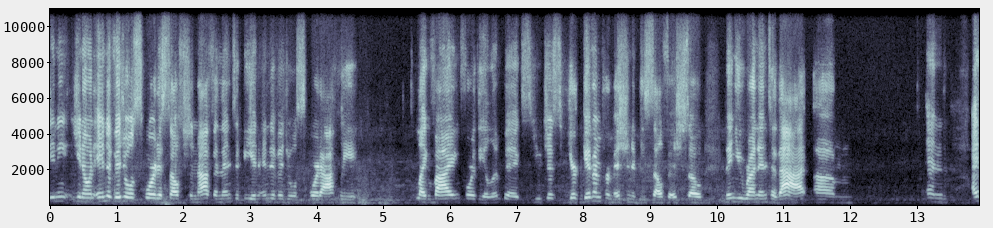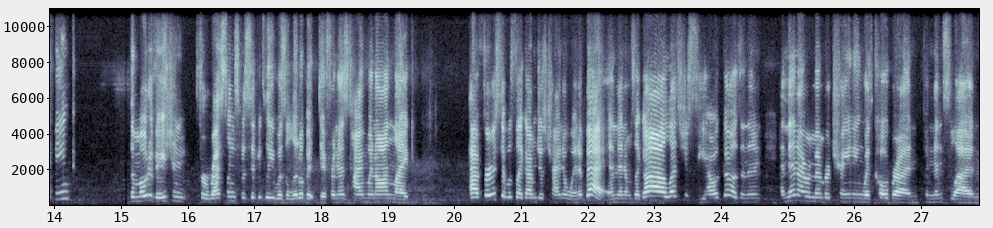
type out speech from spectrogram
any you know an individual sport is selfish enough. And then to be an individual sport athlete like vying for the olympics you just you're given permission to be selfish. So then you run into that um, and i think the motivation for wrestling specifically was a little bit different as time went on like at first it was like i'm just trying to win a bet and then it was like ah oh, let's just see how it goes and then and then i remember training with cobra and peninsula and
